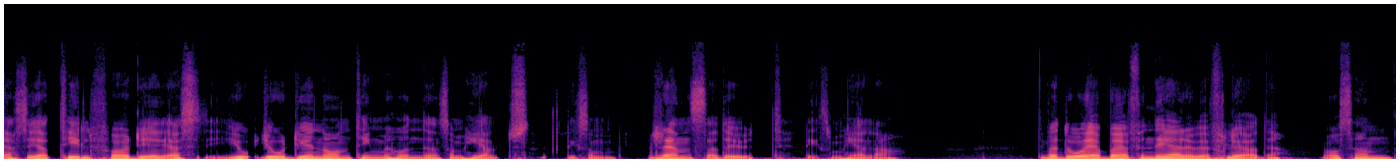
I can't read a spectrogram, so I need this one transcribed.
Alltså jag tillförde, jag gjorde ju någonting med hunden som helt liksom rensade ut liksom hela. Det var då jag började fundera över flöde. Och sen,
